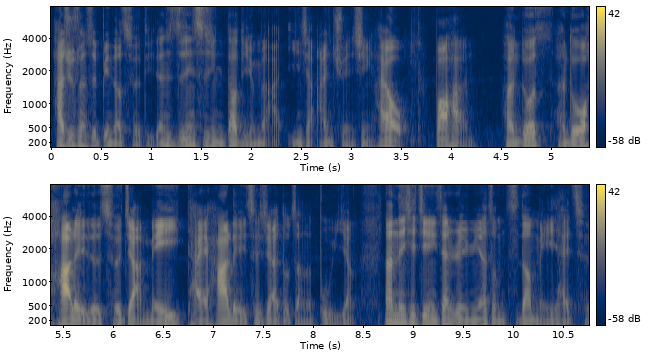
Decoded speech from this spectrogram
它就算是变造车体，但是这件事情到底有没有影响安全性？还有包含很多很多哈雷的车架，每一台哈雷车架都长得不一样。那那些监理站人员要怎么知道每一台车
